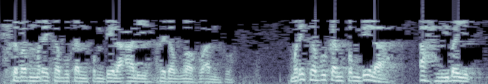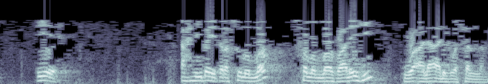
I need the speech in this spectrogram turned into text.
Sebab mereka bukan pembela Ali radhiyallahu anhu. Mereka bukan pembela ahli bait. Iya. Ahli bait Rasulullah sallallahu alaihi wa ala alihi wasallam.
